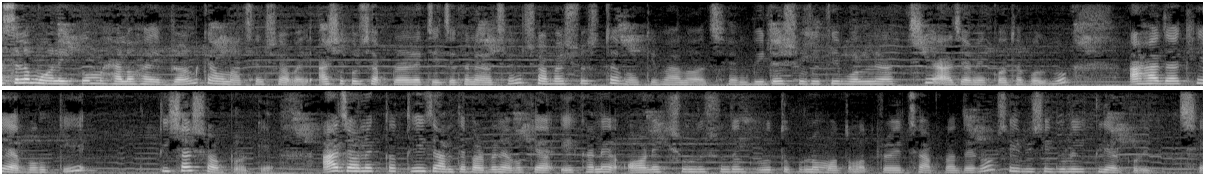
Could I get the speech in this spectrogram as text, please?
আসসালামু আলাইকুম, হ্যালো, হাই ব্রাউন কেমন আছেন সবাই? আশা করছি আপনারা যে যেখানে আছেন সবাই সুস্থ এবং কি ভালো আছেন। ভিডিও শুরুতেই বলে রাখছি, আজ আমি কথা বলব আহাদ আখি এবং কি তিশার সম্পর্কে। আজ অনেক তথ্যই জানতে পারবেন এবং এখানে অনেক সুন্দর সুন্দর গুরুত্বপূর্ণ মতামত রয়েছে আপনাদেরও, সেই বিষয়গুলোই ক্লিয়ার করে দিচ্ছি।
